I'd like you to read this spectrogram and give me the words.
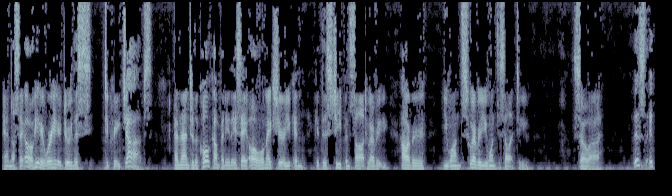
and they'll say, "Oh, here we're here doing this to create jobs," and then to the coal company they say, "Oh, we'll make sure you can get this cheap and sell it whoever, however you want, whoever you want to sell it to." So uh, this it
